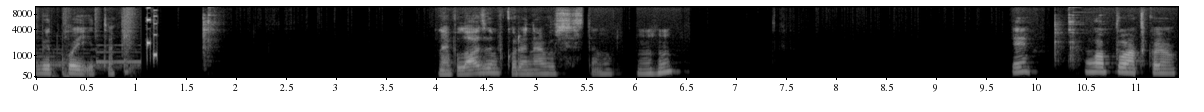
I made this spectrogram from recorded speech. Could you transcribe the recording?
відпоїти. Не влазимо в кореневу систему. Угу. І лопаткою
